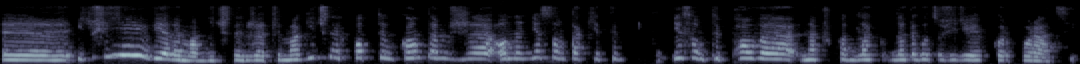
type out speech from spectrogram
E, I tu się dzieje wiele magicznych rzeczy. Magicznych pod tym kątem, że one nie są takie, nie są typowe na przykład dla, dla tego, co się dzieje w korporacji,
